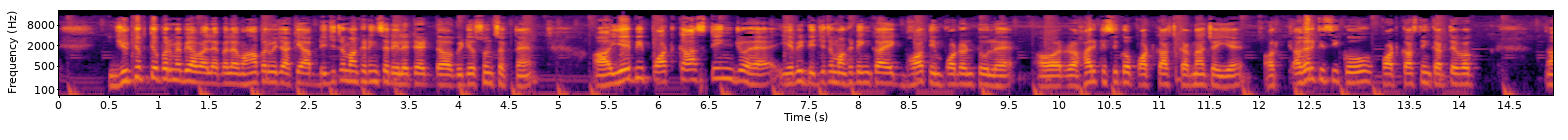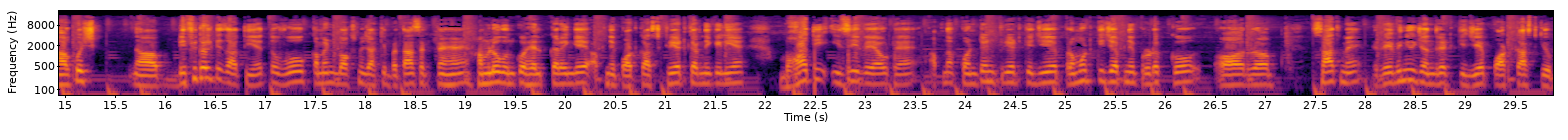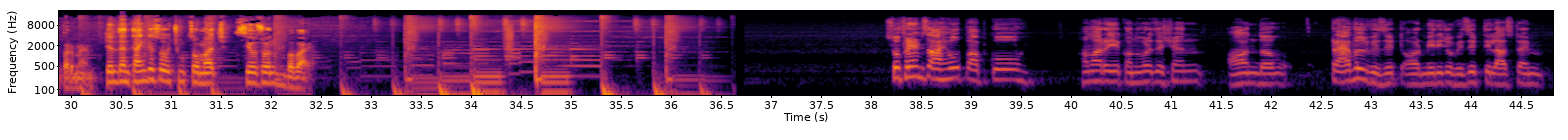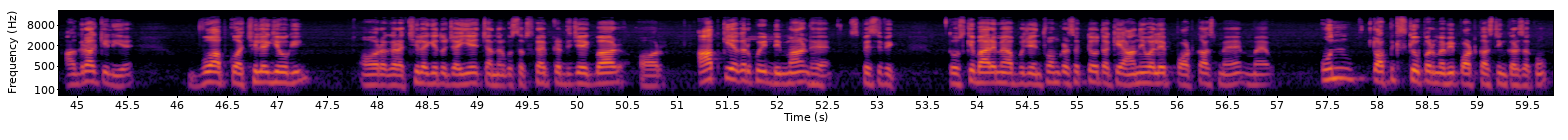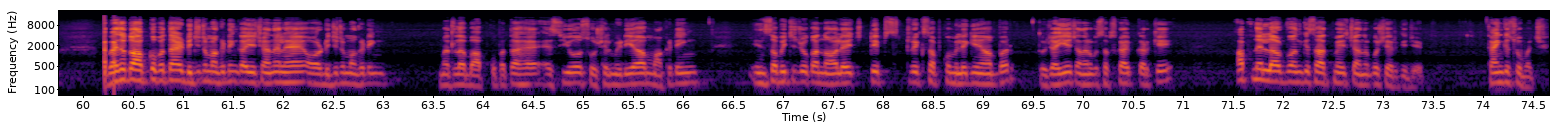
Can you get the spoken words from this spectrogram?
यूट्यूब के ऊपर में भी अवेलेबल है। वहाँ पर भी जाके आप डिजिटल मार्केटिंग से रिलेटेड वीडियो सुन सकते हैं। ये भी पॉडकास्टिंग जो है, ये भी डिजिटल मार्केटिंग का एक बहुत इंपॉर्टेंट टूल है। और हर किसी को पॉडकास्ट करना चाहिए। और अगर किसी को पॉडकास्टिंग करते वक्त कुछ डिफ़िकल्टीज आती हैं तो वो कमेंट बॉक्स में जाके बता सकते हैं। हम लोग उनको हेल्प करेंगे अपने पॉडकास्ट क्रिएट करने के लिए। बहुत ही इजी वे आउट है। अपना कंटेंट क्रिएट कीजिए प्रमोट कीजिए अपने प्रोडक्ट को, और साथ में रेवेन्यू जनरेट कीजिए पॉडकास्ट के ऊपर में। Till then thank you so so much see soon bye so friends I hope आपको हमारा ये conversation on the travel visit और मेरी जो विज़िट थी लास्ट टाइम आगरा के लिए, वो आपको अच्छी लगी होगी। और अगर अच्छी लगी तो जाइए चैनल को सब्सक्राइब कर दीजिए एक बार। और आपकी अगर कोई डिमांड है स्पेसिफिक तो उसके बारे में आप मुझे इन्फॉर्म कर सकते हो ताकि आने वाले पॉडकास्ट में मैं उन टॉपिक्स के ऊपर मैं भी पॉडकास्टिंग कर सकूँ। वैसे तो आपको पता है डिजिटल मार्केटिंग का ये चैनल है और डिजिटल मार्केटिंग मतलब आपको पता है एसईओ सोशल मीडिया मार्केटिंग इन सभी चीज़ों का नॉलेज टिप्स ट्रिक्स आपको मिलेगी यहाँ पर। तो जाइए चैनल को सब्सक्राइब करके अपने लव्ड वन के साथ में इस चैनल को शेयर कीजिए। Thank you so much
